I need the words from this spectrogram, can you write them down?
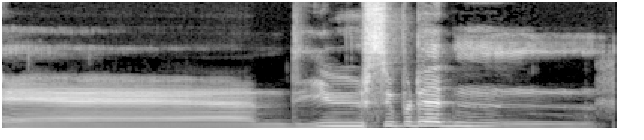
and you super didn't.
